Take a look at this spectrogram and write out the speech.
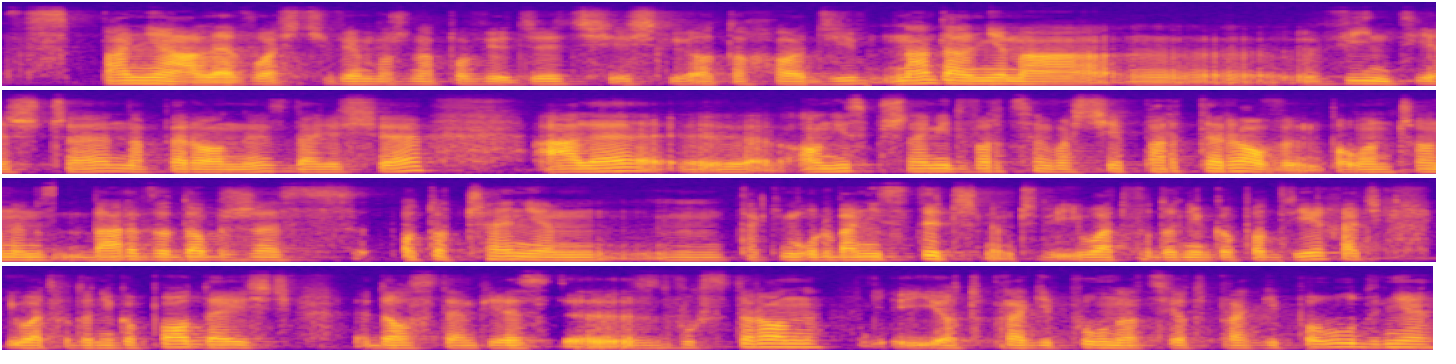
wspaniale, właściwie można powiedzieć, jeśli o to chodzi. Nadal nie ma y, wind jeszcze na perony, zdaje się, ale y, on jest przynajmniej dworcem właściwie parterowym, połączonym bardzo dobrze z otoczeniem mm, takim urbanistycznym, czyli łatwo do niego podjechać i łatwo do niego podejść. Dostęp jest y, z dwóch stron i od Pragi Północ i od Pragi Południe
